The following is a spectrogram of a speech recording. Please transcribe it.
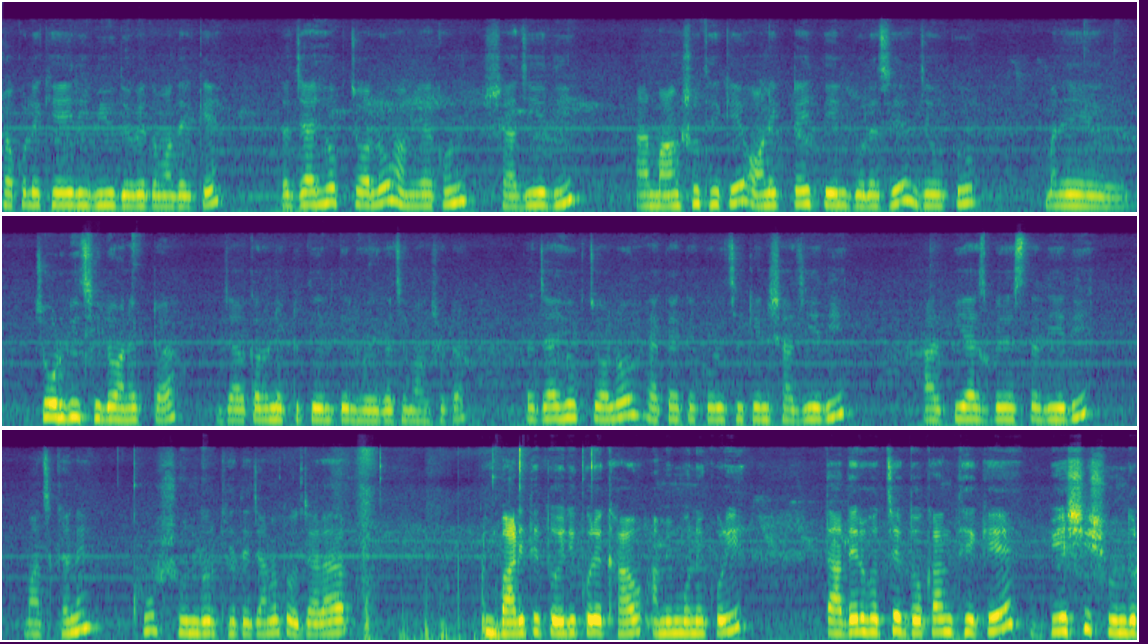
সকলে খেয়ে রিভিউ দেবে তোমাদেরকে। তা যাই হোক, চলো আমি এখন সাজিয়ে দিই। আর মাংস থেকে অনেকটাই তেল গলেছে, যেহেতু মানে চর্বি ছিল অনেকটা। যার কারণে একটু তেল তেল হয়ে গেছে মাংসটা। তা যাই হোক, চলো একে একে করে চিকেন সাজিয়ে দিই আর পেঁয়াজ বেরেস্তা দিয়ে দিই মাঝখানে। খুব সুন্দর খেতে, জানো তো? যারা বাড়িতে তৈরি করে খাও, আমি মনে করি তাদের হচ্ছে দোকান থেকে বেশি সুন্দর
